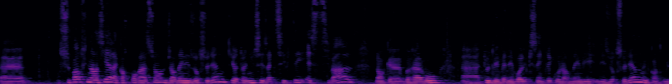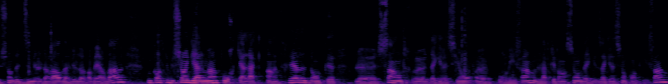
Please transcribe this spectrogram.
Euh, Support financier à la Corporation du Jardin des Ursulines qui a tenu ses activités estivales. Donc, euh, bravo à tous les bénévoles qui s'impliquent au Jardin des, Ursulines. Une contribution de 10 000 de la ville de Robertval. Une contribution également pour CALAC entre elles, donc euh, le Centre d'agression euh, pour les femmes, de la prévention des agressions contre les femmes.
